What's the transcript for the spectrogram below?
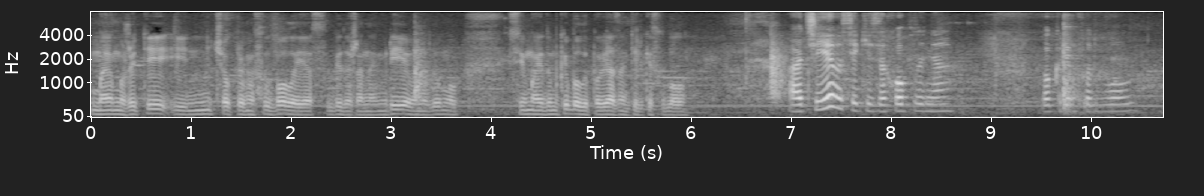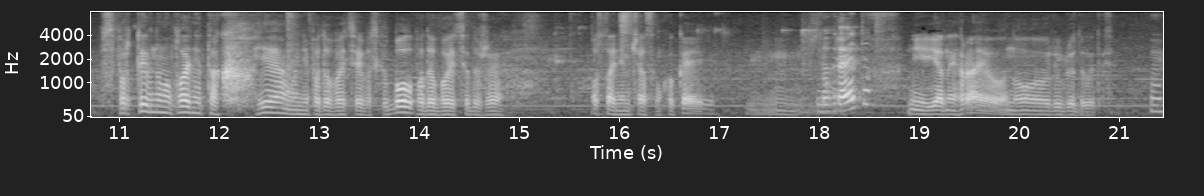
в моєму житті, і нічого крім футболу я собі навіть не мріяв, не думав. Всі мої думки були пов'язані тільки з футболом. А чи є у вас якісь захоплення, окрім футболу? В спортивному плані так. Є, мені подобається і баскетбол, подобається дуже останнім часом хокей. Ви граєте? Ні, я не граю, але люблю дивитися. Угу.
